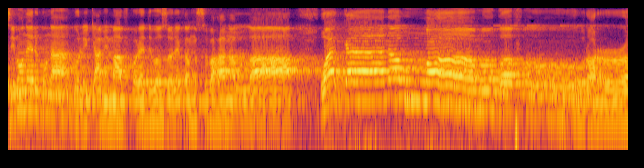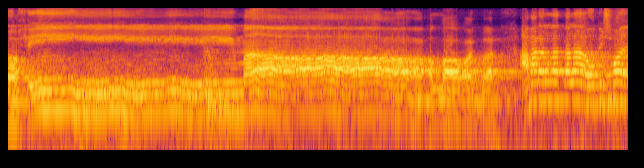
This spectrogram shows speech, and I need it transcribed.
জীবনের গুণাগুলিকে আমি মাফ করে দেব। জোরে কম সুবাহান আল্লাহ ওয়াকান আমার আল্লাহ তালা অতিশয়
